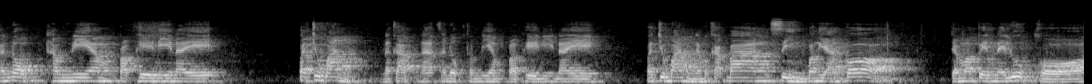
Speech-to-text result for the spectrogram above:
ขนบธรรมเนียมประเพณีในปัจจุบันนะครับนะขนบธรรมเนียมประเพณีในปัจจุบันนะครับบางสิ่งบางอย่างก็จะมาเป็นในรูปของ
